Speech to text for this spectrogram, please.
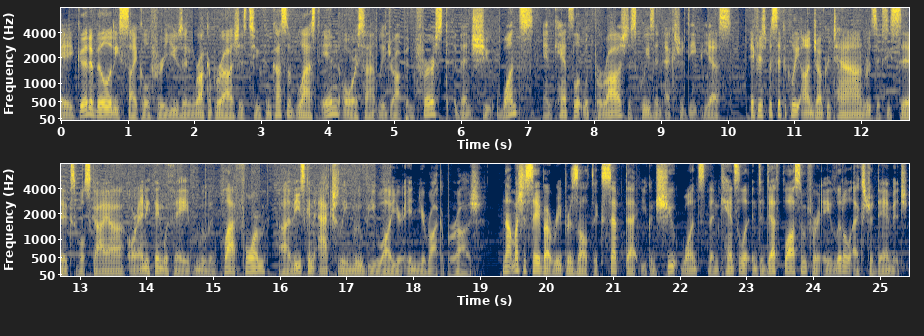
A good ability cycle for using Rocket Barrage is to Concussive Blast in or silently drop in first, then shoot once, and cancel it with Barrage to squeeze in extra DPS. If you're specifically on Junkertown, Route 66, Volskaya, or anything with a moving platform, uh, these can actually move you while you're in your Rocket Barrage. Not much to say about Reaper's ult except that you can shoot once then cancel it into Death Blossom for a little extra damage.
